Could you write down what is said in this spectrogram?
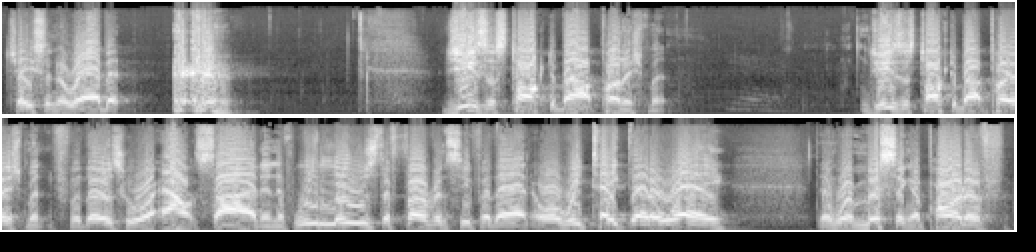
Chasing a rabbit. Jesus talked about punishment. Jesus talked about punishment for those who are outside, and if we lose the fervency for that, or we take that away, then we're missing a part of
